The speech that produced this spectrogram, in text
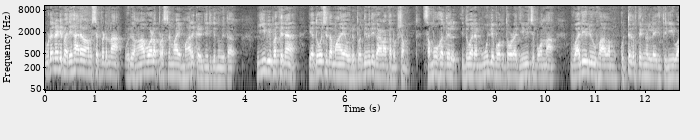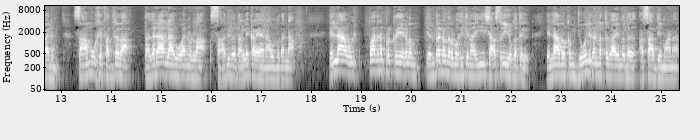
ഉടനടി പരിഹാരം ആവശ്യപ്പെടുന്ന ഒരു ആഗോള പ്രശ്നമായി മാറിക്കഴിഞ്ഞിരിക്കുന്നു ഇത്. ഈ വിപത്തിന് യഥോചിതമായ ഒരു പ്രതിവിധി കാണാത്ത പക്ഷം സമൂഹത്തിൽ ഇതുവരെ മൂല്യബോധത്തോടെ ജീവിച്ചു പോന്ന വലിയൊരു വിഭാഗം കുറ്റകൃത്യങ്ങളിലേക്ക് തിരിയുവാനും സാമൂഹ്യ ഭദ്രത തകരാറിലാകുവാനുള്ള സാധ്യത തള്ളിക്കളയാനാവുന്നതല്ല. എല്ലാ ഉൽപാദന പ്രക്രിയകളും യന്ത്രങ്ങൾ നിർവഹിക്കുന്ന ഈ ശാസ്ത്രീയ യുഗത്തിൽ എല്ലാവർക്കും ജോലി കണ്ടെത്തുക എന്നത് അസാധ്യമാണ്.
